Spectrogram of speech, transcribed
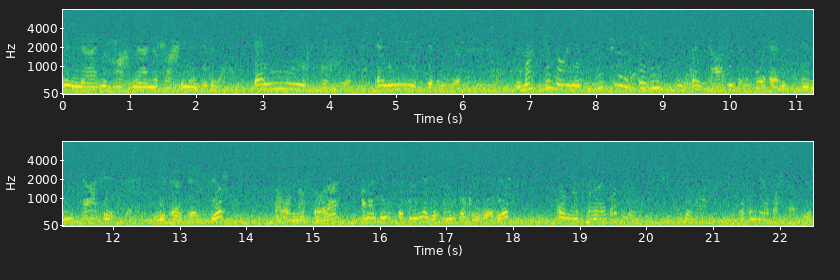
Bismillahirrahmanirrahim dedi. Elif diyor. Elif dedi diyor. Madde manevi bütün elif bizden kafidir bu elif elif kafi yeterdir diyor. Ondan sonra ana cinsesini ne diyorsanız okuyuyor. Ondan sonra cemaat okumaya başlar diyor.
